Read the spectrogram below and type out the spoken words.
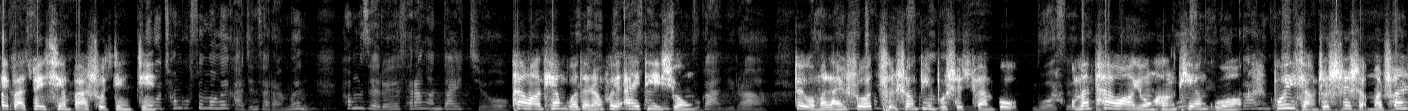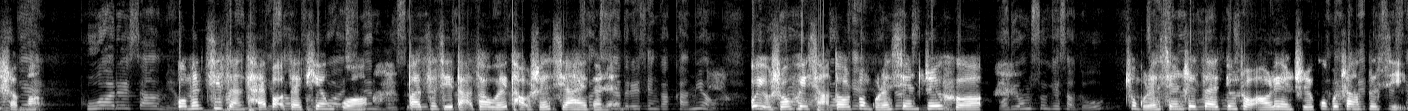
会把罪性拔除净尽。盼望天国的人会爱弟兄。对我们来说，此生并不是全部。我们盼望永恒天国，不会想着吃什么穿什么。我们积攒财宝在天国，把自己打造为讨神喜爱的人。我有时候会想到中国人先知和中国人先知在经受熬炼时，顾不上自己，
